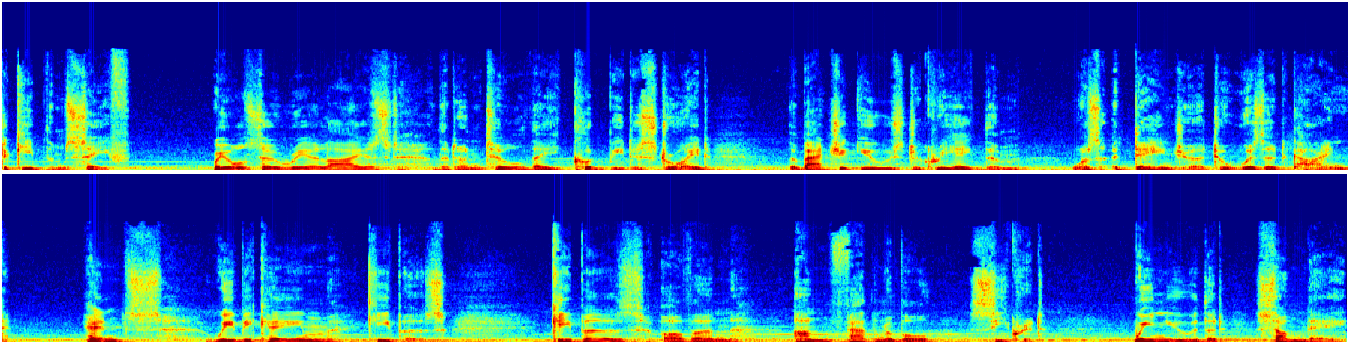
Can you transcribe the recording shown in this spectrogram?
to keep them safe. We also realized that until they could be destroyed, the magic used to create them was a danger to wizard kind. Hence, we became keepers. Keepers of an unfathomable secret. We knew that someday,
